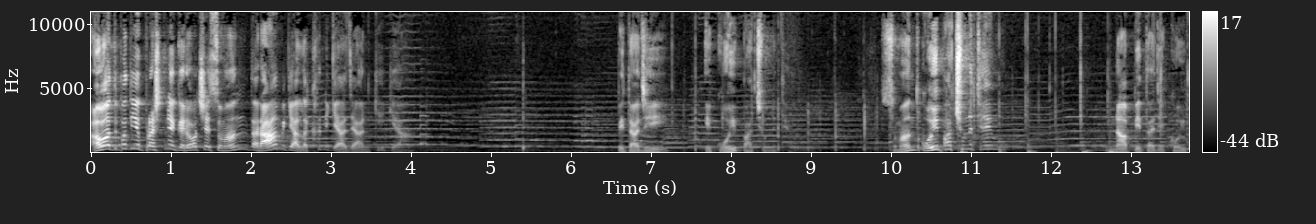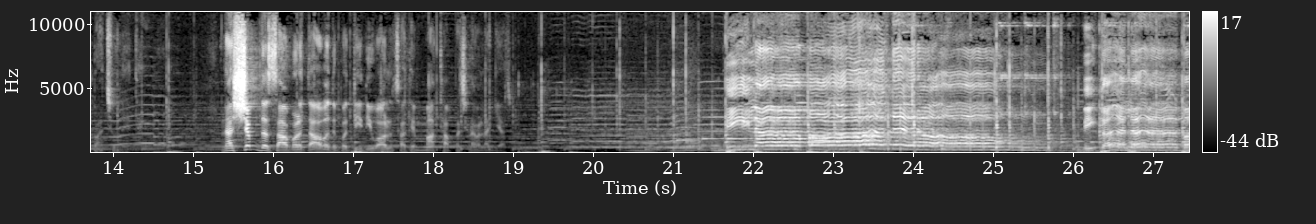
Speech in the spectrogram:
અવધપતિએ પ્રશ્ન કર્યો છે, સુમંત, રામ ક્યાં, લખન ક્યાં, જાનકી ક્યાં? પિતાજી, એ કોઈ પાછું નથી આવ્યું. સુમંત કોઈ પાછું નથી આવ્યું? ના, પિતાજી, કોઈ પાછું નથી ના, શબ્દ સાંભળતા અવધપતિ દિવાલો સાથે માથા પછડાવા લાગ્યા છે. બિલપાદરાઉં વિકલ બહુ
